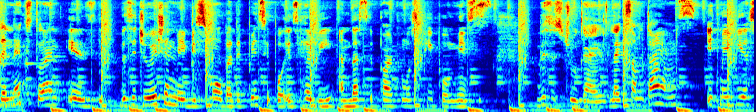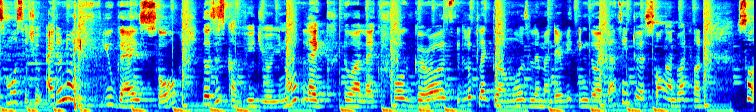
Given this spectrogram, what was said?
The next one is the situation may be small but the principle is heavy and that's the part most people miss this is true guys. Like sometimes it may be a small situation. I don't know if you guys saw there was this video you know? Like there were like four girls. It looked like they were muslim and everything. They were dancing to a song and whatnot. So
